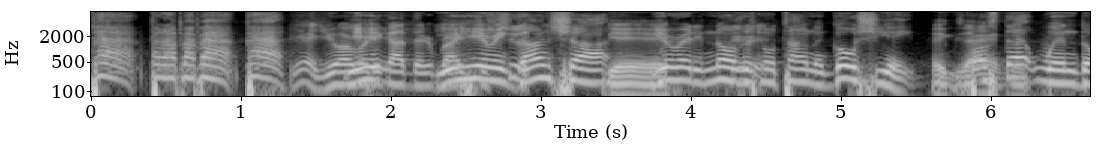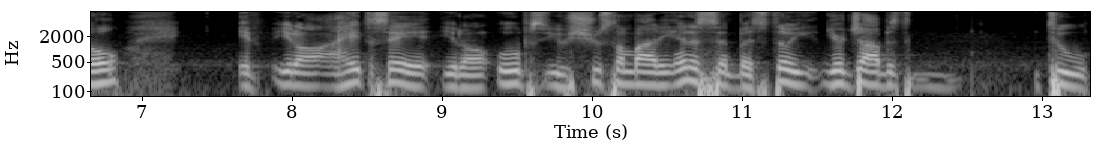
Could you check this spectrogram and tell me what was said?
Pa, pa, pa, pa, pa. Yeah, you already You're got the right. You're right to hearing shoot. gunshot. Yeah. You already know there's no time to negotiate. Exactly. Bust that window. If you know, I hate to say it. You know, oops, you shoot somebody innocent, but still, your job is to, to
